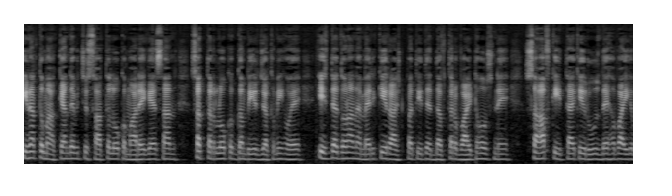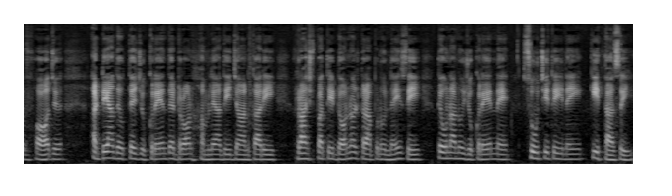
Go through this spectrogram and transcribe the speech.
ਇਹਨਾਂ ਧਮਾਕਿਆਂ ਦੇ ਵਿੱਚ 7 ਲੋਕ ਮਾਰੇ ਗਏ ਸਨ 70 ਲੋਕ ਗੰਭੀਰ ਜ਼ਖਮੀ ਹੋਏ। ਇਸ ਦੇ ਦੌਰਾਨ ਅਮਰੀਕੀ ਰਾਸ਼ਟਰਪਤੀ ਦੇ ਦਫ਼ਤਰ ਵਾਈਟ ਹਾਊਸ ਨੇ ਸਾਫ਼ ਕੀਤਾ ਕਿ ਰੂਸ ਦੇ ਹਵਾਈ ਫੌਜ ਅੱਡਿਆਂ ਦੇ ਉੱਤੇ ਯੂਕਰੇਨ ਦੇ ਡਰੋਨ ਹਮਲਿਆਂ ਦੀ ਜਾਣਕਾਰੀ ਰਾਸ਼ਟਰਪਤੀ ਡੋਨਲਡ ਟਰੰਪ ਨੂੰ ਨਹੀਂ ਸੀ ਤੇ ਉਹਨਾਂ ਨੂੰ ਯੂਕਰੇਨ ਨੇ ਸੂਚਿਤ ਹੀ ਨਹੀਂ ਕੀਤਾ ਸੀ।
